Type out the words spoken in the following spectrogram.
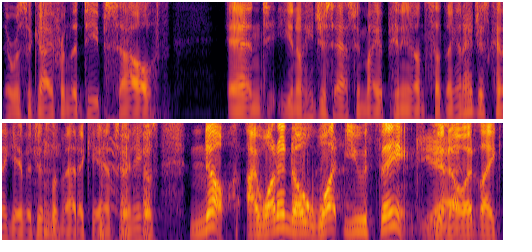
There was a guy from the deep south and you know he just asked me my opinion on something and i just kind of gave a diplomatic answer and he goes no i want to know what you think you know it like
